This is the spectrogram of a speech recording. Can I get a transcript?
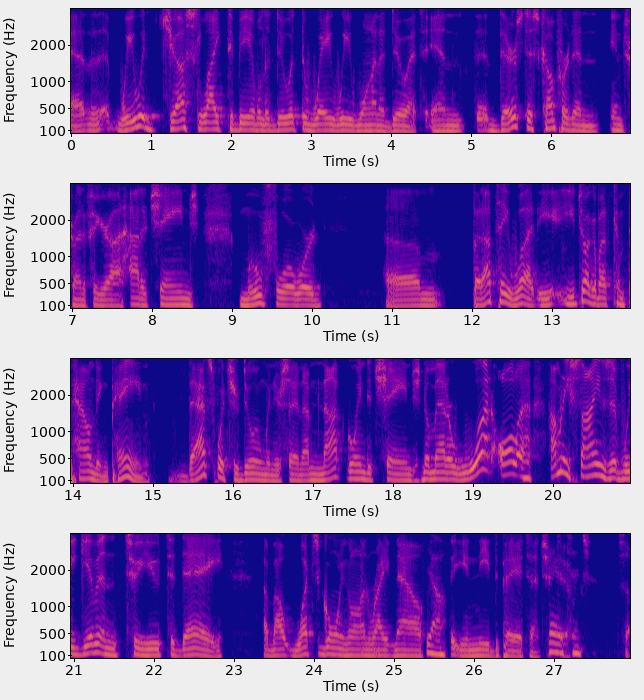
Uh, we would just like to be able to do it the way we want to do it, and th- there's discomfort in in trying to figure out how to change, move forward. Um, but I'll tell you what, you, you talk about compounding pain. That's what you're doing when you're saying, I'm not going to change no matter what all, how many signs have we given to you today about what's going on right now Yeah. that you need to pay attention Pay to? attention. So,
